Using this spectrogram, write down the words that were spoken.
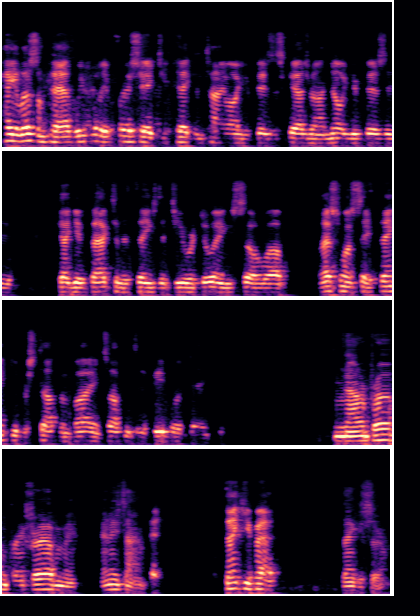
Hey, listen, Pat, we really appreciate you taking time out of your busy schedule. I know you're busy. Got to get back to the things that you were doing. So uh, I just want to say thank you for stopping by and talking to the people today. Not a problem. Thanks for having me. Anytime. Thank you, Pat. Thank you, sir.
